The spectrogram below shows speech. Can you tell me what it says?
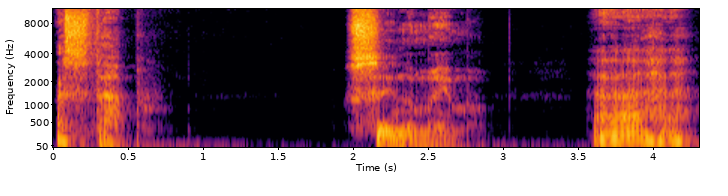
Остапу, сыну моему. А,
